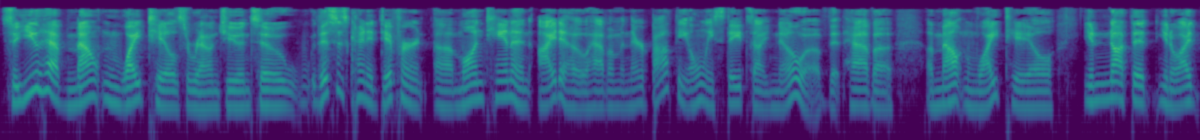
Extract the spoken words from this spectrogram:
so you have mountain whitetails around you, and so this is kind of different. Uh, Montana and Idaho have them, and they're about the only states I know of that have a a mountain whitetail. You know, not that you know I.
